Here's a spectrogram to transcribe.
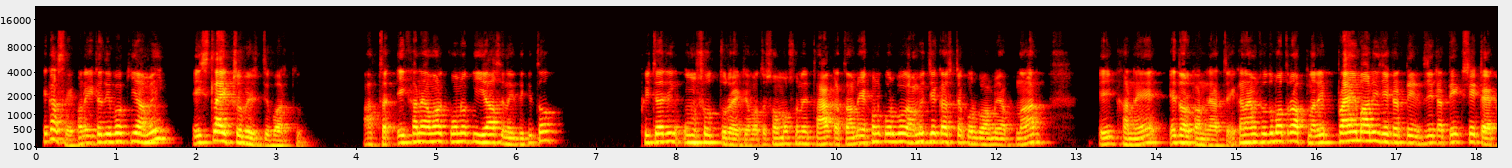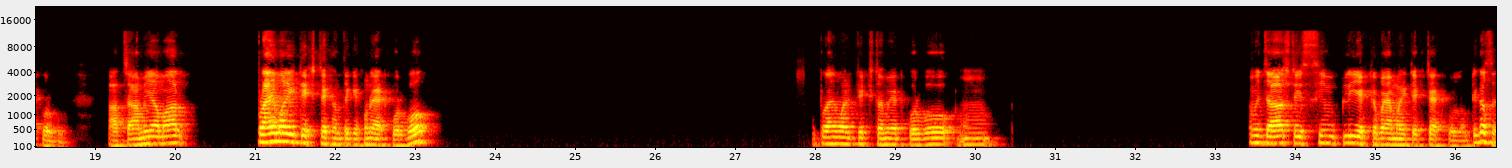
ঠিক আছে? মানে এটা দিব কি আমি এই স্লাইড শো বেসড দিব আর কি। আচ্ছা এখানে আমার কোনো কি ইয়ে আছে নাকি দেখি তো? ফিচারিং উনসত্তর আইটেম আচ্ছা সমস্যা নেই, থাক আচ্ছা আমি এখন করব, আমি যে কাজটা করব, আমি আপনার এইখানে এ দরকার নেই। আচ্ছা এখানে আমি শুধুমাত্র আপনার এই প্রাইমারি যেটা যেটা টেক্সট সেটা অ্যাড করব। আচ্ছা আমি আমার প্রাইমারি টেক্সট এখান থেকে এখন অ্যাড করব। প্রাইমারি টেক্সট আমি অ্যাড করব আমি জাস্ট এই সিম্পলি একটা প্রাইমারি টেক্সট অ্যাড করলাম, ঠিক আছে?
